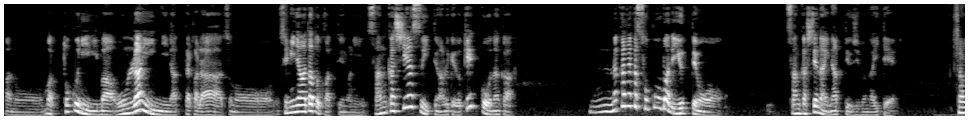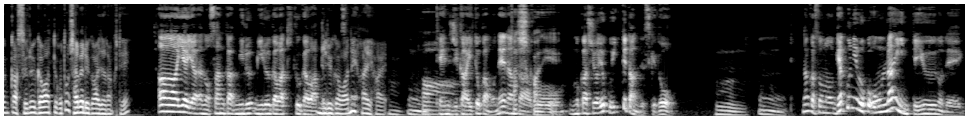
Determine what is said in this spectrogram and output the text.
あの、まあ、特に今、オンラインになったから、その、セミナーだとかっていうのに参加しやすいっていうのあるけど、結構なんか、なかなかそこまで言っても、参加してないなっていう自分がいて、参加する側ってこと？喋る側じゃなくて？ああ、いやいや、あの、参加、見る、見る側、聞く側って見る側ね。はいはい。うんうん展示会とかもね、なんかかに昔はよく行ってたんですけど、うん。うん。なんかその逆に僕オンラインっていうので、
